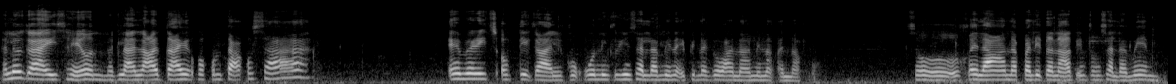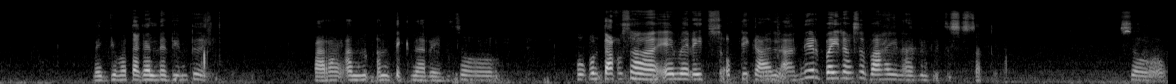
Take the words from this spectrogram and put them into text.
Hello guys, ayun, naglalakad tayo. Papunta ako sa Emirates Optical. Kukunin ko yung salamin na ipinagawa namin ng anak ko. So, kailangan napalitan natin tong salamin. Medyo matagal na din to eh. Parang an- antik na rin. So, pupunta ako sa Emirates Optical. Ah, nearby lang sa bahay namin dito sa Satu. So,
